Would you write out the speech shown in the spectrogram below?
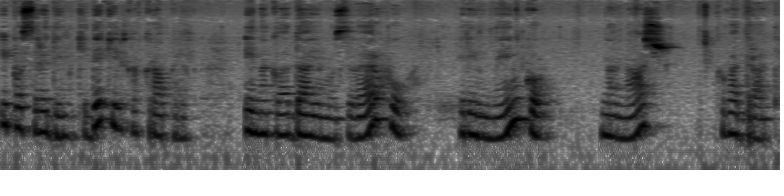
і посерединки декілька крапельок. І накладаємо зверху рівненько на наш квадрат.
